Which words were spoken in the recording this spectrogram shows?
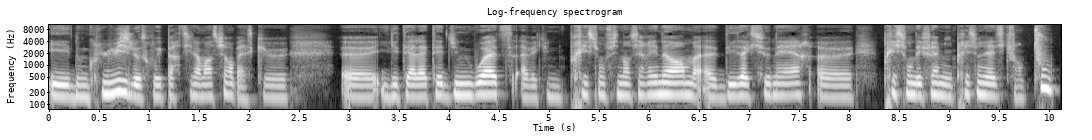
Et donc lui, je le trouvais particulièrement inspirant parce que euh, il était à la tête d'une boîte avec une pression financière énorme, des actionnaires, euh, pression des familles, pression des enfin tout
